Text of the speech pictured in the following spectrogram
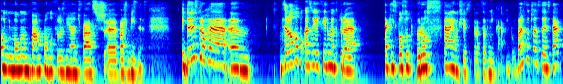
oni mogą wam pomóc rozwinąć wasz, e, wasz biznes. I to jest trochę um, celowo pokazuje firmy, które taki sposób rozstają się z pracownikami, bo bardzo często jest tak,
